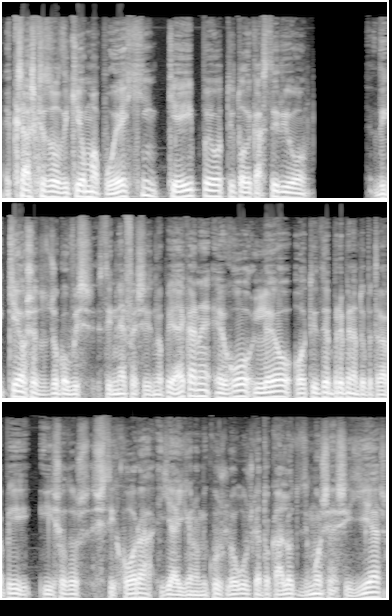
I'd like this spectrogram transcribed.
εξάσκεται το δικαίωμα που έχει και είπε ότι το δικαστήριο δικαίωσε τον Τζόκοβιτ στην έφεση την οποία έκανε. Εγώ λέω ότι δεν πρέπει να το επιτραπεί η είσοδος στη χώρα για υγειονομικούς λόγους, για το καλό της δημόσιας υγείας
